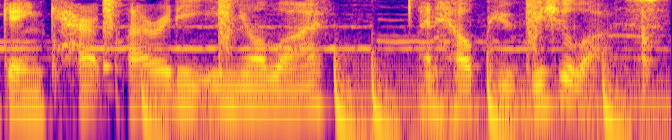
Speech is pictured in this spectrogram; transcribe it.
gain clarity in your life and help you visualize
